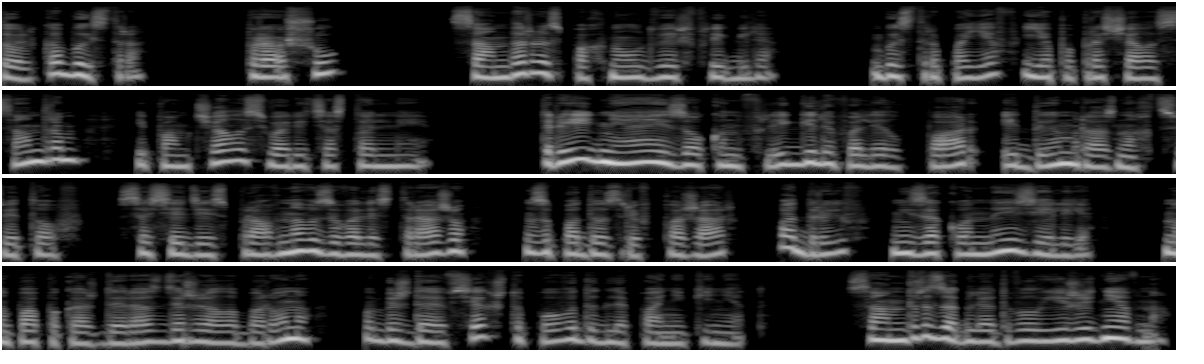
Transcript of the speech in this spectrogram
Только быстро». «Прошу». Сандер распахнул дверь флигеля. Быстро поев, я попрощалась с Сандром и помчалась варить остальные. Три дня из окон флигеля валил пар и дым разных цветов. Соседи исправно вызывали стражу, заподозрив пожар, подрыв, незаконные зелья. Но папа каждый раз держал оборону, убеждая всех, что повода для паники нет. Сандр заглядывал ежедневно,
